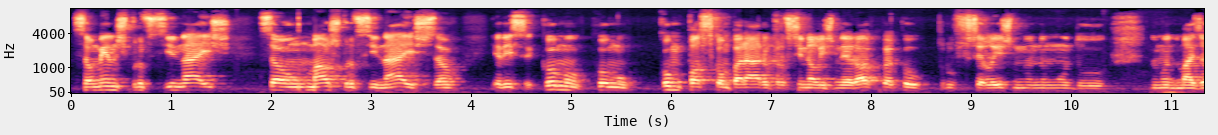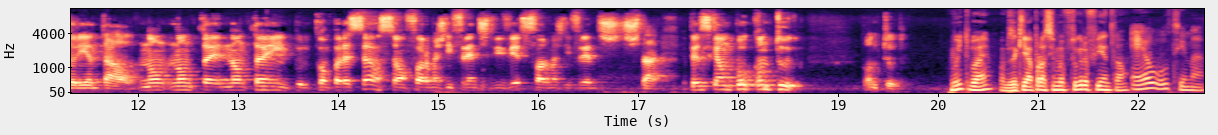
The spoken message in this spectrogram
são menos profissionais, são maus profissionais, são... Eu disse, como, como, como posso comparar o profissionalismo na Europa com o profissionalismo no mundo, no mundo mais oriental? Não, não, tem, não tem comparação, são formas diferentes de viver, formas diferentes de estar. Eu penso que é um pouco com tudo. Com tudo. Muito bem, vamos aqui à próxima fotografia então. É a última.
